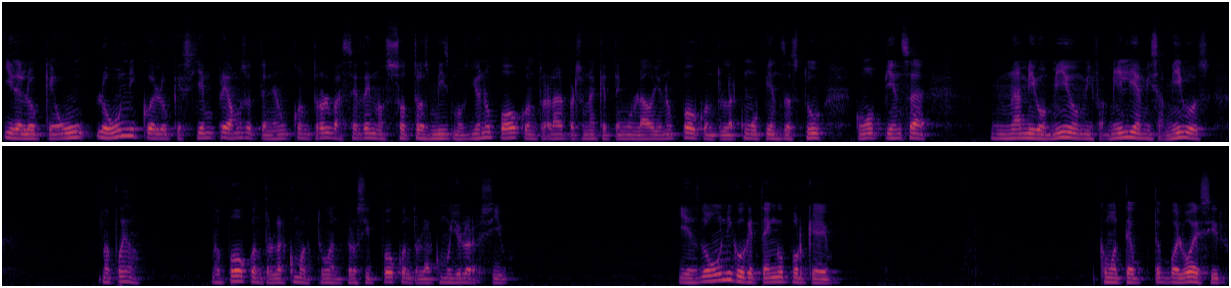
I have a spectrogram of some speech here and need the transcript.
y de lo que lo único de lo que siempre vamos a tener un control va a ser de nosotros mismos. Yo no puedo controlar a la persona que tengo a un lado, yo no puedo controlar cómo piensas tú, cómo piensa un amigo mío, mi familia, mis amigos. No puedo. No puedo controlar cómo actúan, pero sí puedo controlar cómo yo lo recibo. Y es lo único que tengo porque, como te, vuelvo a decir,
